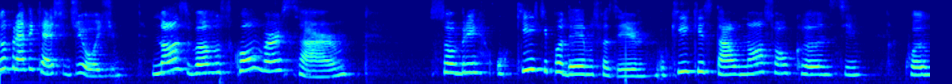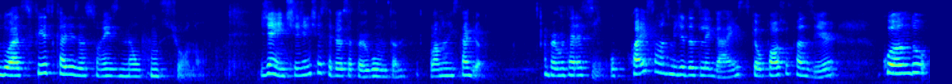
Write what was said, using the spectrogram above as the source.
No Prevcast de hoje, nós vamos conversar sobre o que, que podemos fazer, o que, que está ao nosso alcance quando as fiscalizações não funcionam. Gente, a gente recebeu essa pergunta lá no Instagram. A pergunta era assim: quais são as medidas legais que eu posso fazer quando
